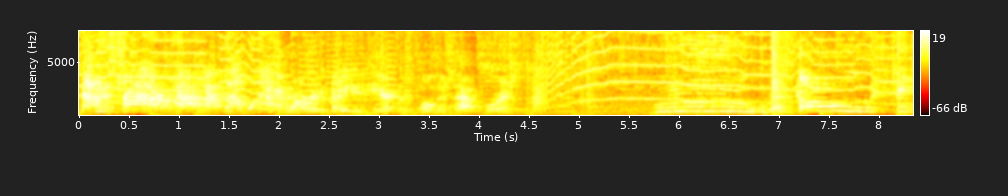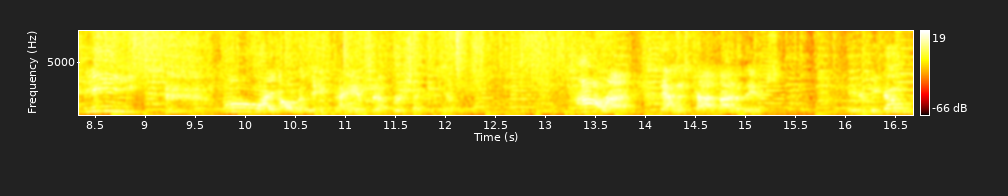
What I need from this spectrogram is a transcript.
Now let's try our pie. I found one I haven't already made in here. Let me pull this out for us. Woo! Let's go! oh, hang on. Let me heat my hands up for a second here. All right. Now let's try a bite of this. Here we go.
